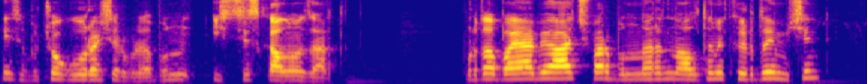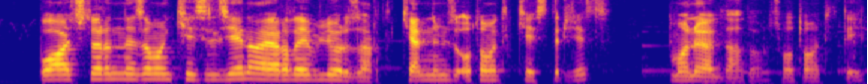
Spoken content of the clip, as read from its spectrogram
Neyse bu çok uğraşır burada. Bunun işsiz kalmaz artık. Burada bayağı bir ağaç var. Bunların altını kırdığım için bu ağaçların ne zaman kesileceğini ayarlayabiliyoruz artık. Kendimizi otomatik kestireceğiz. Manuel daha doğrusu otomatik değil.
